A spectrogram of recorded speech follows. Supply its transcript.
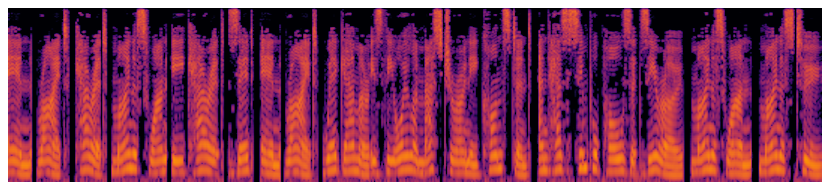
n right caret minus 1 e caret z n right where gamma is the Euler-Mascheroni constant and has simple poles at 0 minus 1, minus 2,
